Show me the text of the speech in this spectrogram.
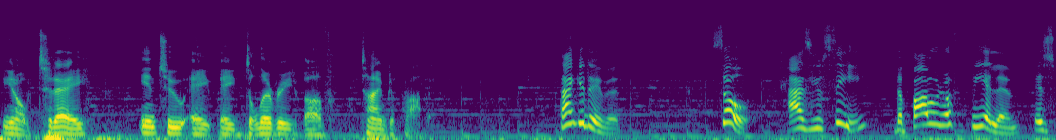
you know, today into a, a delivery of time to profit. Thank you, David. So, as you see, the power of PLM is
